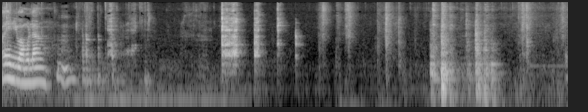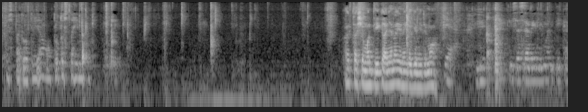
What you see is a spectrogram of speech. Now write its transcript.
Ay, iniwa mo lang. Mm. Tapos patutuloy ako. Tutustahin ko. At tapos yung mantika niya na, yun ang gagamitin mo. Yeah. Isa sariling mantika.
